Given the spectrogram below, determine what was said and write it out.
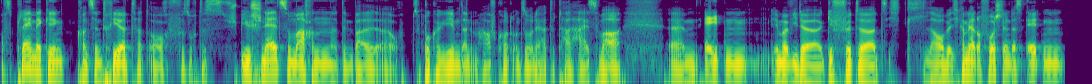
aufs Playmaking konzentriert, hat auch versucht, das Spiel schnell zu machen, hat den Ball äh, auch zu Booker gegeben, dann im Halfcourt und so, der halt total heiß war. Ähm, Aiton immer wieder gefüttert. Ich glaube, ich kann mir halt auch vorstellen, dass Aiton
